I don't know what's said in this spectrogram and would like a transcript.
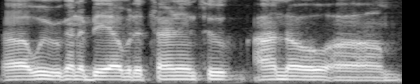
uh, we were going to be able to turn into. I know um,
